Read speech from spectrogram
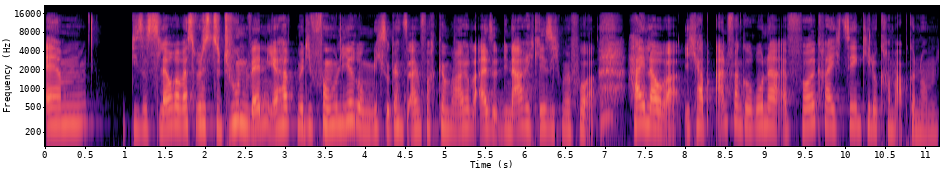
Ähm, dieses Laura, was würdest du tun, wenn ihr habt mir die Formulierung nicht so ganz einfach gemacht. Also die Nachricht lese ich mir vor. Hi Laura, ich habe Anfang Corona erfolgreich 10 Kilogramm abgenommen.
